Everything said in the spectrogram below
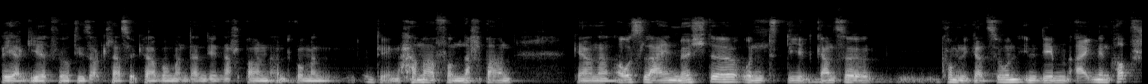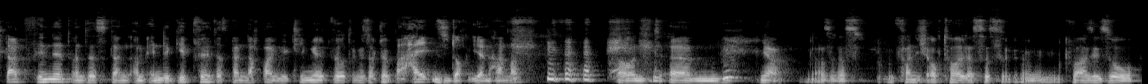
reagiert wird, dieser Klassiker, wo man dann den Nachbarn, wo man den Hammer vom Nachbarn gerne ausleihen möchte und die ganze Kommunikation in dem eigenen Kopf stattfindet und das dann am Ende gipfelt, dass beim Nachbarn geklingelt wird und gesagt wird, behalten Sie doch Ihren Hammer. und ähm, ja, also das fand ich auch toll, dass das ähm, quasi so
